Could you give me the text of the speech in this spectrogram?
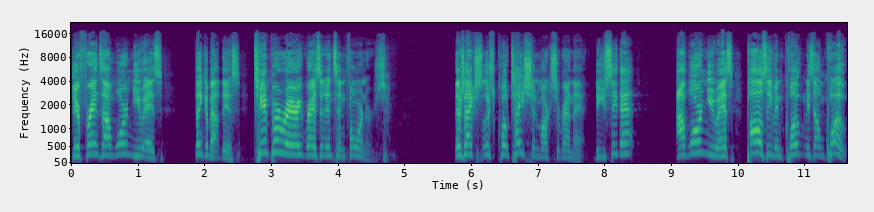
Dear friends, I warn you as, think about this, temporary residents and foreigners. There's actually there's quotation marks around that. Do you see that? I warn you, as Paul's even quoting his own quote,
